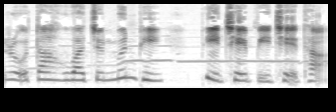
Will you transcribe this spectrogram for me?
रोता हुआ चुनमुन भी पीछे-पीछे था।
